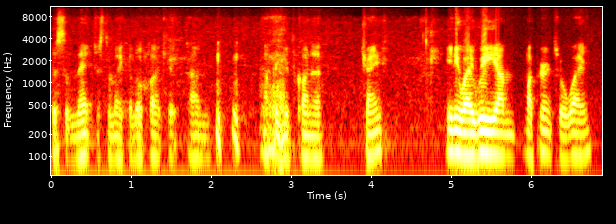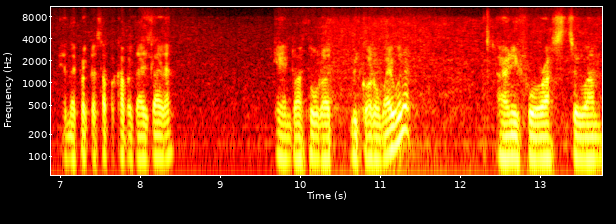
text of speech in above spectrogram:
this and that just to make it look like it. Um, I think had kind of changed. Anyway, we um, my parents were away and they picked us up a couple of days later, and I thought I'd, we got away with it, only for us to um,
